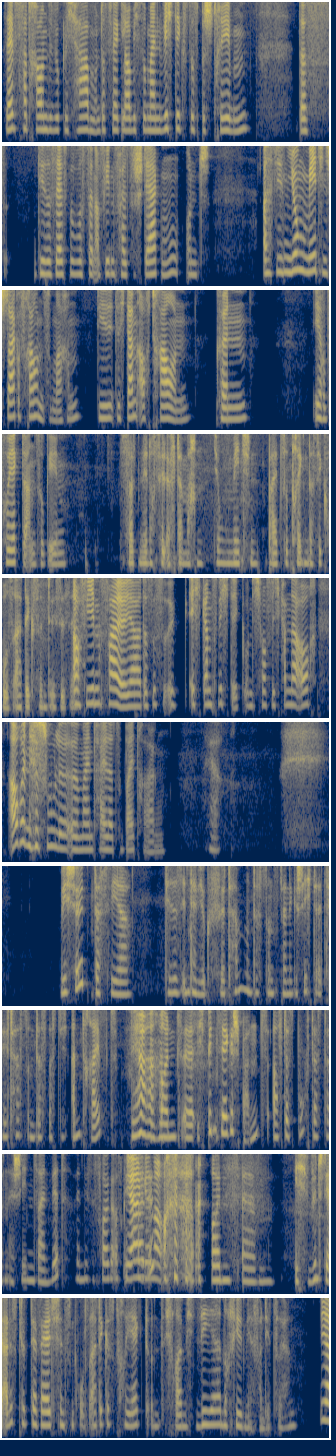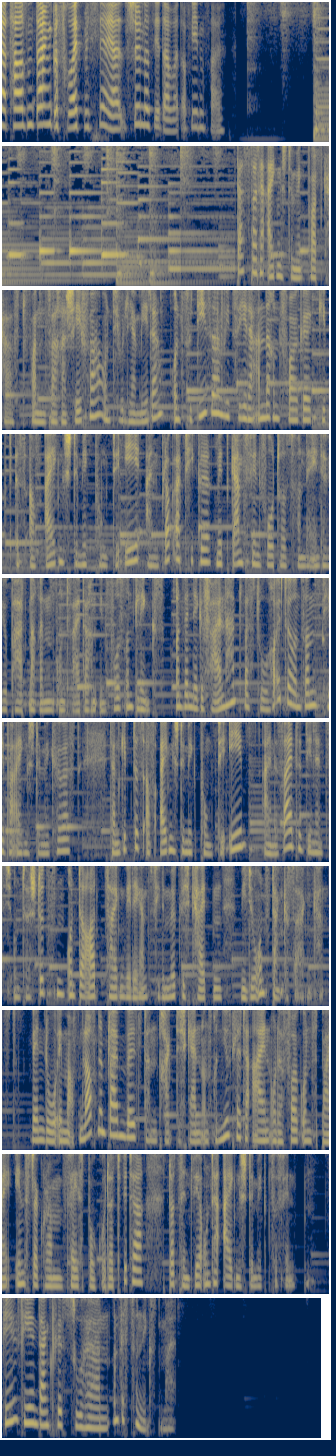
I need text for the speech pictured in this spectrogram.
Selbstvertrauen sie wirklich haben. Und das wäre, glaube ich, so mein wichtigstes Bestreben, dass dieses Selbstbewusstsein auf jeden Fall zu stärken und aus diesen jungen Mädchen starke Frauen zu machen, die sich dann auch trauen können, ihre Projekte anzugehen. Das sollten wir noch viel öfter machen, jungen Mädchen beizubringen, dass sie großartig sind, wie sie sind. Auf jeden Fall, ja, das ist äh, echt ganz wichtig. Und ich hoffe, ich kann da auch, auch in der Schule äh, meinen Teil dazu beitragen. Ja. Wie schön, dass wir dieses Interview geführt haben und dass du uns deine Geschichte erzählt hast und das, was dich antreibt. Ja. Und äh, ich bin sehr gespannt auf das Buch, das dann erschienen sein wird, wenn diese Folge ausgestrahlt ja, genau. ist. Und ähm, ich wünsche dir alles Glück der Welt. Ich finde es ein großartiges Projekt und ich freue mich sehr, noch viel mehr von dir zu hören. Ja, tausend Dank. Das freut mich sehr. Ja, ist schön, dass ihr da wart. Auf jeden Fall. Das war der Eigenstimmig-Podcast von Sarah Schäfer und Julia Meder. Und zu dieser wie zu jeder anderen Folge gibt es auf eigenstimmig.de einen Blogartikel mit ganz vielen Fotos von der Interviewpartnerin und weiteren Infos und Links. Und wenn dir gefallen hat, was du heute und sonst hier bei Eigenstimmig hörst, dann gibt es auf eigenstimmig.de eine Seite, die nennt sich Unterstützen und dort zeigen wir dir ganz viele Möglichkeiten, wie du uns Danke sagen kannst. Wenn du immer auf dem Laufenden bleiben willst, dann trag dich gerne in unsere Newsletter ein oder folg uns bei Instagram, Facebook oder Twitter. Dort sind wir unter eigenstimmig zu finden. Vielen, vielen Dank fürs Zuhören und bis zum nächsten Mal.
